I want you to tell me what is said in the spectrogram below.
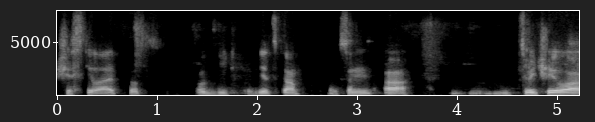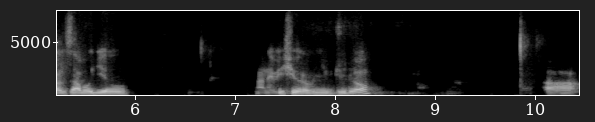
6 let, od, od, dí, od děcka. Tak jsem a, cvičil a závodil na nejvyšší úrovni v judo. A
